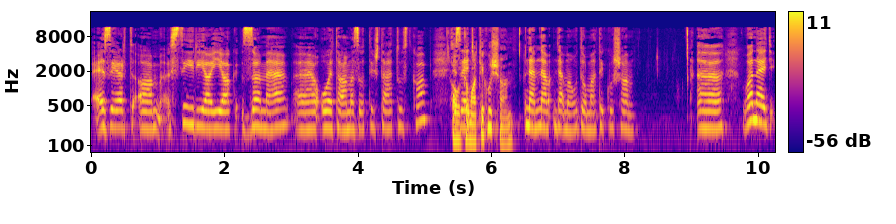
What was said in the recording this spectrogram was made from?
ezért a szíriaiak zöme oltalmazotti státuszt kap. Ez Automatikusan? Egy, nem, nem, nem automatikusan. Van egy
